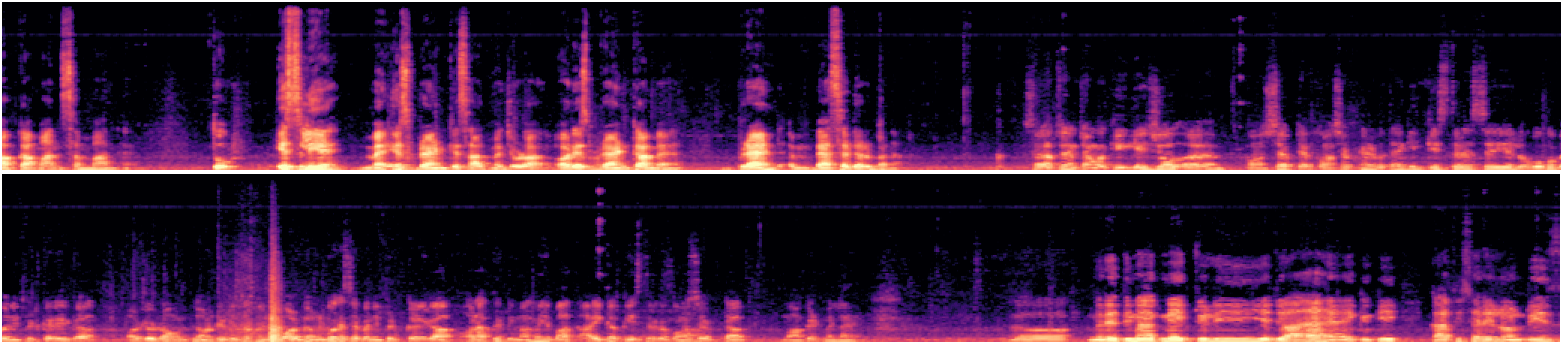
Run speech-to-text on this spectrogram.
आपका मान सम्मान है। तो इसलिए मैं इस ब्रांड के साथ में जुड़ा और इस ब्रांड का मैं ब्रांड एम्बेसडर बना। सर आपसे जानना चाहूँगा कि ये जो कॉन्सेप्ट है कॉन्सेप्ट के बताया कि किस तरह से ये लोगों को बेनिफिट करेगा और जो लॉन्ड्री बिज़नेस में इन्वॉल्व है उनको कैसे बेनिफिट करेगा और आपके दिमाग में ये बात आई कब कि इस तरह का कॉन्सेप्ट आप मार्केट में लाएँ? अ, मेरे दिमाग में एक्चुअली ये जो आया है क्योंकि काफ़ी सारे लॉन्ड्रीज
